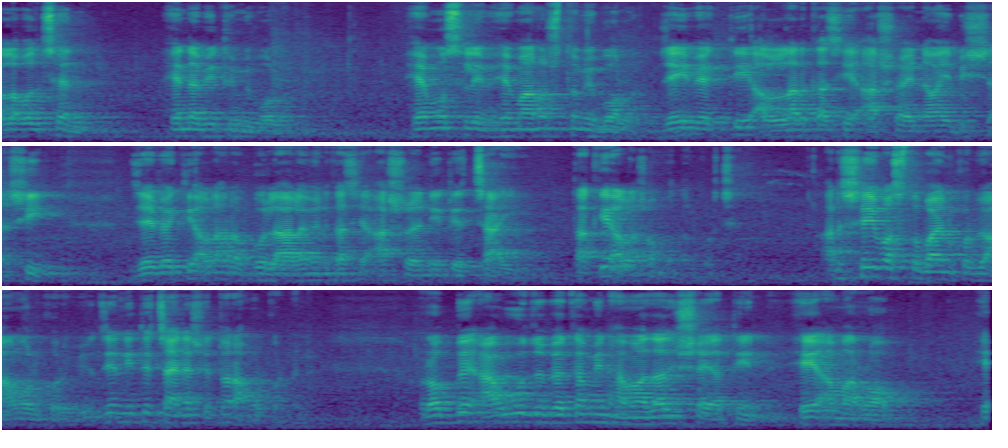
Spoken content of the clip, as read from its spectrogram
আল্লাহ বলছেন, হে নবী, তুমি বলো। হে মুসলিম, হে মানুষ, তুমি বলো। যেই ব্যক্তি আল্লাহর কাছে আশ্রয় নেওয়ায় বিশ্বাসী, যে ব্যক্তি আল্লাহ রব্বুল আলমের কাছে আশ্রয় নিতে চাই তাকে আল্লাহ সম্বোধন করছে আর সেই বাস্তবায়ন করবে, আমল করবে। যে নিতে চায় না, সে তো আর আমল করবে না। রব্বে আউজ বেকামিন হামাদাজ শয়াতিন। হে আমার রব, হে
